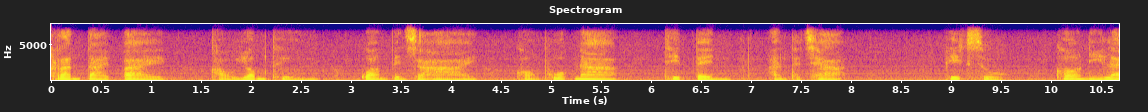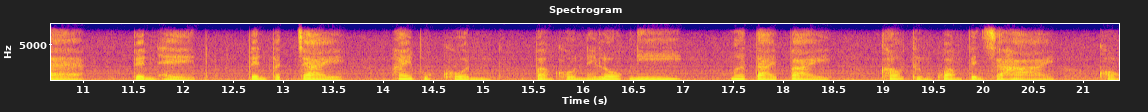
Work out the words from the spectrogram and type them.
ครั้นตายไป เขาย่อมถึงความเป็นสหายของพวกนาคที่เป็นอันทชะ ภิกษุ ข้อนี้แล เป็นเหตุ เป็นปัจจัย ให้บุคคล บางคนในโลกนี้ เมื่อตายไป เข้าถึงความเป็นสหายของ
